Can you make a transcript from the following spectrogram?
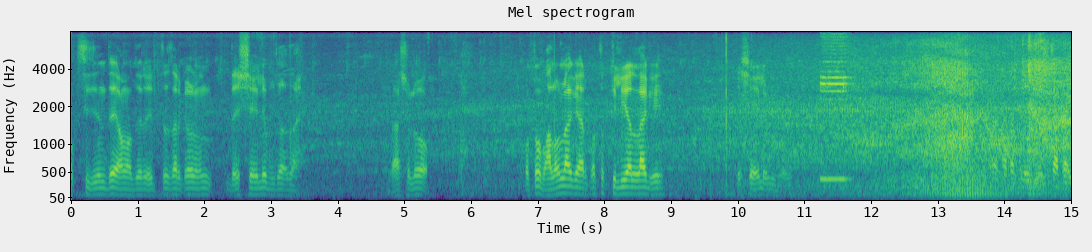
অক্সিজেন দেয় আমাদের এটা যার কারণে দেশে এলে বোঝা যায়। আসলে কত ভালো লাগে আর কত ক্লিয়ার লাগে, দেশে এলে বোঝা যায়। এই পাই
